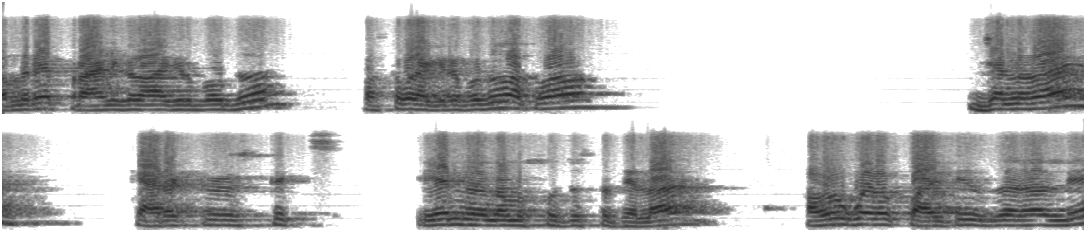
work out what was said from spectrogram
ಅಂದ್ರೆ ಪ್ರಾಣಿಗಳಾಗಿರ್ಬೋದು, ವಸ್ತುಗಳಾಗಿರ್ಬೋದು ಅಥವಾ ಜನರ ಕ್ಯಾರೆಕ್ಟರಿಸ್ಟಿಕ್ಸ್ ಏನು ನಮ್ಗೆ ಸೂಚಿಸ್ತತಿಲ್ಲ ಅವುಗಳ ಕ್ವಾಲಿಟೀಸ್ಗಳಲ್ಲಿ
